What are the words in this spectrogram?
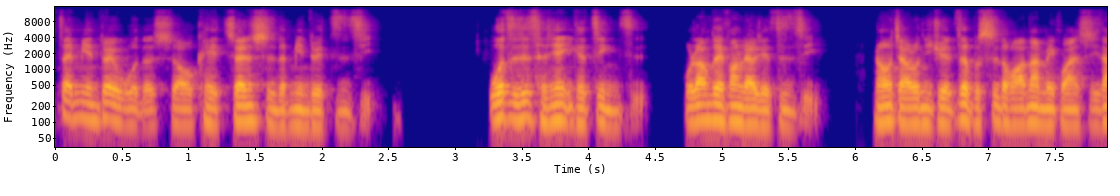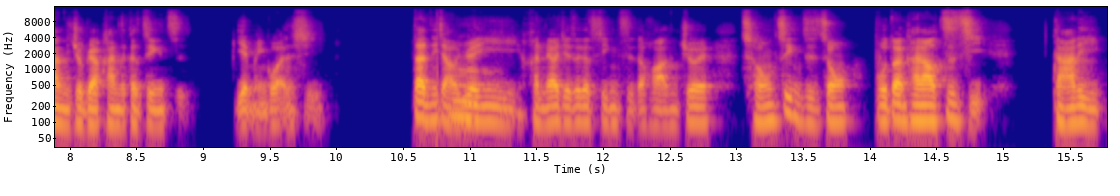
在面对我的时候可以真实的面对自己。我只是呈现一个镜子，我让对方了解自己。然后，假如你觉得这不是的话，那没关系，那你就不要看这个镜子也没关系。但你只要愿意很了解这个镜子的话，嗯，你就会从镜子中不断看到自己哪里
